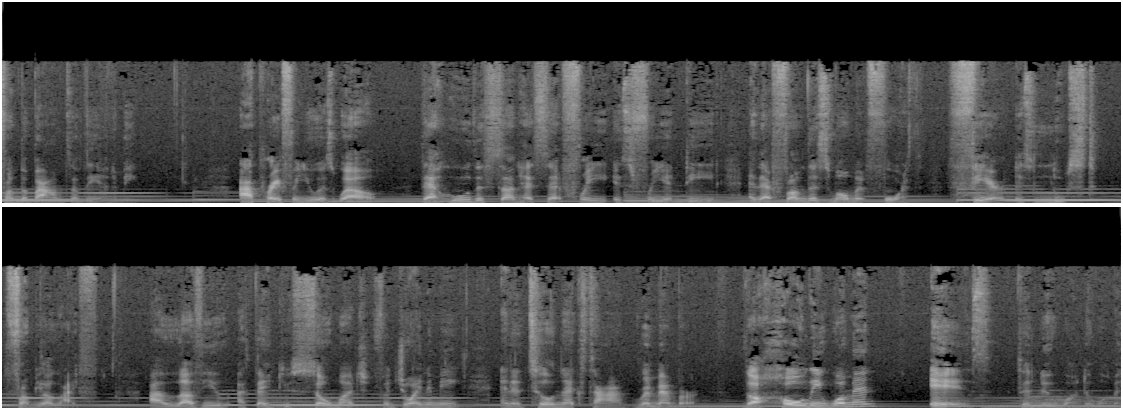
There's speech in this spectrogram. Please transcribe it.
from the bounds of the enemy. I pray for you as well that who the Son has set free is free indeed, and that from this moment forth, fear is loosed from your life. I love you. I thank you so much for joining me. And until next time, remember the Holy Woman is the new Wonder Woman.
